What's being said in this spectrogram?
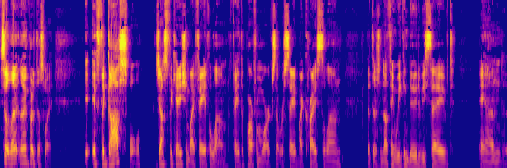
So let, let me put it this way. If the gospel, justification by faith alone, faith apart from works, that we're saved by Christ alone, that there's nothing we can do to be saved and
